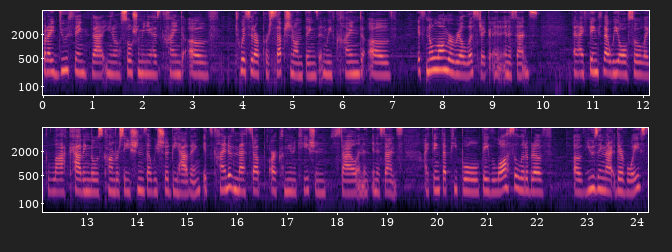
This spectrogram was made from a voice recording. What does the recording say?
But I do think that, you know, social media has kind of twisted our perception on things and we've kind of, it's no longer realistic in, in a sense. And I think that we also like lack having those conversations that we should be having. It's kind of messed up our communication style in a, in a sense. I think that people, they've lost a little bit of of using that their voice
